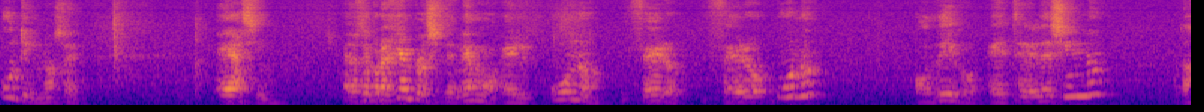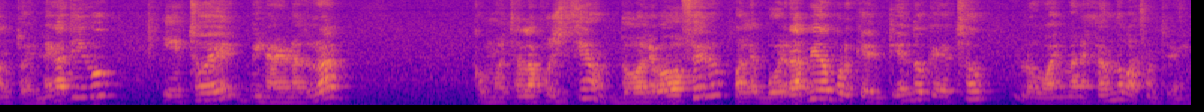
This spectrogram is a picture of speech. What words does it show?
útil, no sé. Es así. Entonces, por ejemplo, si tenemos el 1, 0, 0, 1, os digo, este es el de signo, por tanto es negativo, y esto es binario natural. Como esta es la posición 2 elevado a 0, ¿vale? Voy rápido porque entiendo que esto lo vais manejando bastante bien.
